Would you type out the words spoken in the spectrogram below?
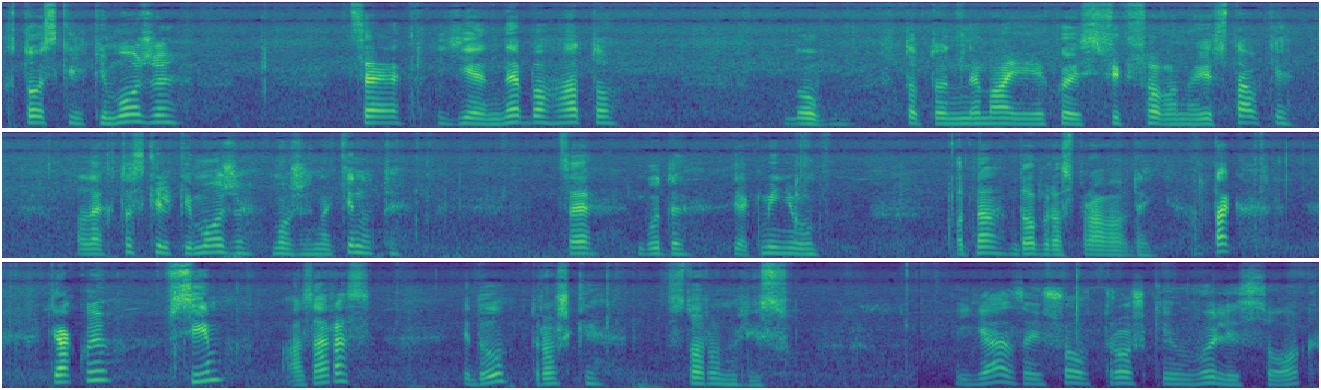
Хто скільки може, це є небагато, ну, тобто немає якоїсь фіксованої ставки, але хто скільки може, може накинути. Це буде як мінімум одна добра справа в день. А так, дякую всім, а зараз іду трошки в сторону лісу. Я зайшов трошки в лісок,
